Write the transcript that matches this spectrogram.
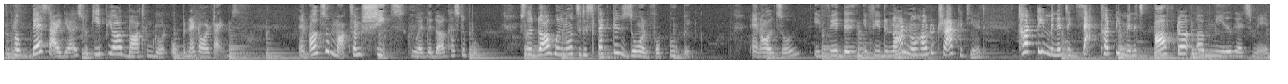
the best idea is to keep your bathroom door open at all times and also mark some sheets where the dog has to poop so the dog will know its respective zone for pooping. And also if it if you do not know how to track it yet 30 minutes exact 30 minutes after a meal gets made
